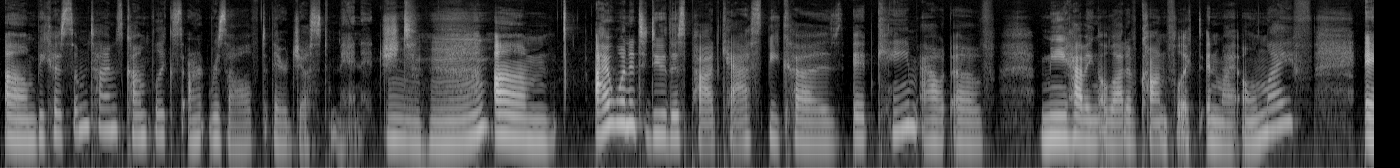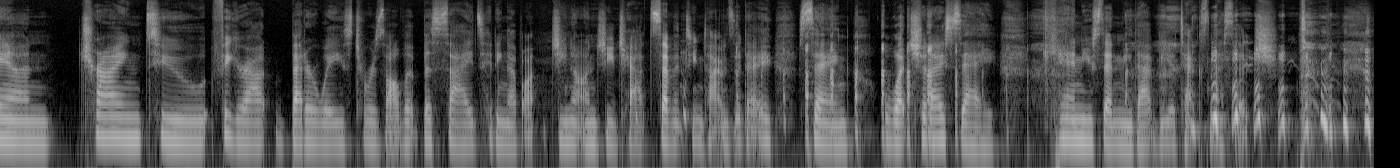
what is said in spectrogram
Um, because sometimes conflicts aren't resolved, they're just managed. Mm-hmm. Um, I wanted to do this podcast because it came out of me having a lot of conflict in my own life and trying to figure out better ways to resolve it besides hitting up on Gina on GChat 17 times a day saying, What should I say? Can you send me that via text message?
